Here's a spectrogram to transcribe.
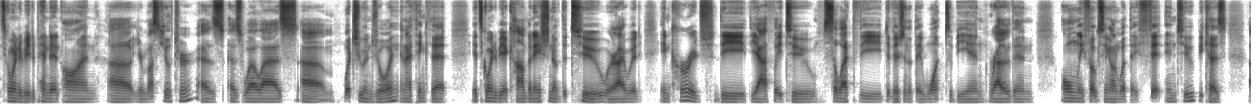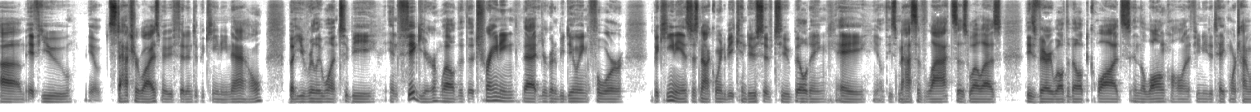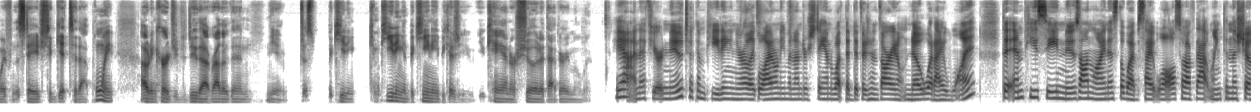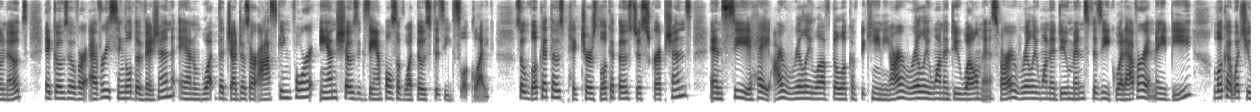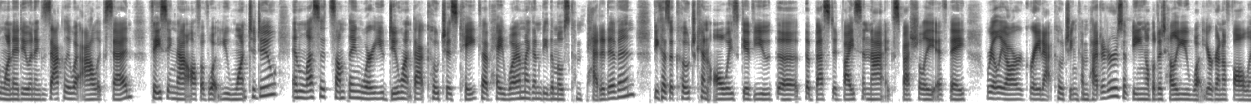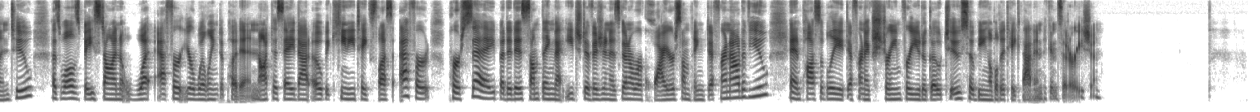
It's going to be dependent on uh, your musculature as as well as um, what you enjoy. And i think that it's going to be a combination of the two where i would encourage the the athlete to select the division that they want to be in rather than only focusing on what they fit into because um, if you you know stature wise maybe fit into bikini now but you really want to be in figure well the, the training that you're going to be doing for bikini is just not going to be conducive to building a you know these massive lats as well as these very well developed quads in the long haul. And if you need to take more time away from the stage to get to that point i would encourage you to do that rather than you know just bikini competing in bikini because you you can or should at that very moment yeah. And if you're new to competing and you're like, well, I don't even understand what the divisions are, I don't know what I want, the NPC News Online is the website. We'll also have that linked in the show notes. It goes over every single division and what the judges are asking for and shows examples of what those physiques look like. So look at those pictures, look at those descriptions, and see, hey, I really love the look of bikini, or I really want to do wellness, or I really want to do men's physique, whatever it may be. Look at what you want to do and exactly what Alex said, facing that off of what you want to do, unless it's something where you do want that coach's take of, hey, what am I going to be the most competitive in? Because a coach can always give you the the best advice in that, especially if they really are great at coaching competitors, of being able to tell you what you're going to fall into, as well as based on what effort you're willing to put in. Not to say that, oh, bikini takes less effort per se, but it is something that each division is going to require something different out of you and possibly different extreme for you to go to. So being able to take that into consideration.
